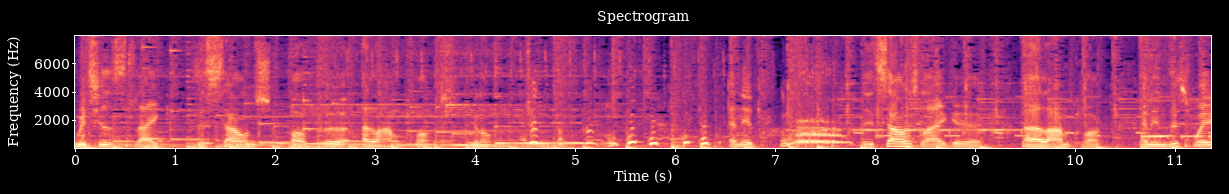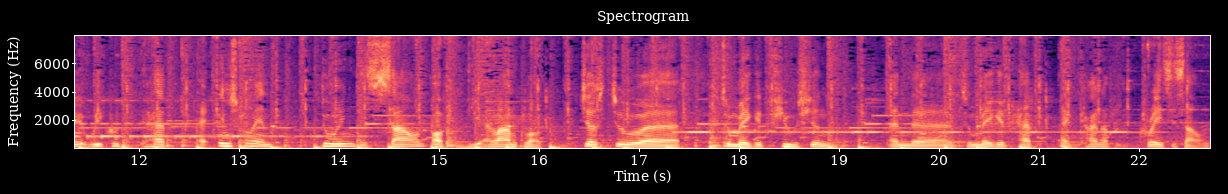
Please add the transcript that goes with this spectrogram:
which is like the sounds of uh, alarm clocks, you know? And it, it sounds like an alarm clock. And in this way, we could have an instrument doing the sound of the alarm clock just to, uh, to make it fusion and uh, to make it have a kind of crazy sound.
